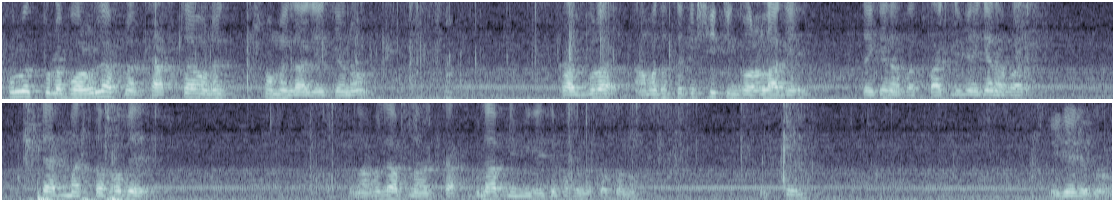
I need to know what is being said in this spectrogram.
ফুলের তোলা বড় হলে আপনার কাজটা অনেক সময় লাগে। কেন? কাজগুলো আমাদের থেকে শিটিং করা লাগে। দেখেন আবার তাকলিফ, এখানে আবার ট্যাপ মারতে হবে। না হলে আপনার কাজগুলো আপনি মিলাইতে পারবেন না কখনো। বুঝছেন এটাই এরকম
